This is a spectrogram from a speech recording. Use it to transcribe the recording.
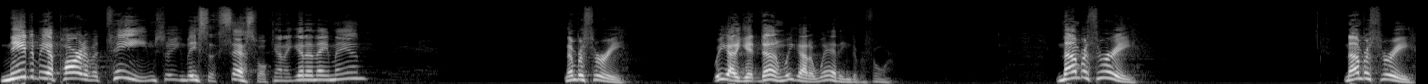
Need to be a part of a team so you can be successful. Can I get an amen? Number three, we got to get done. We got a wedding to perform. Number three, number three.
